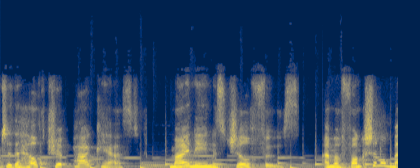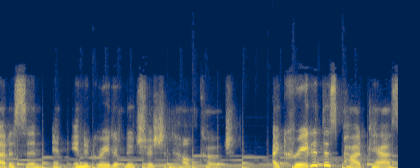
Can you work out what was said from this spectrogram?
to the Health Trip Podcast. My name is Jill Foos. I'm a functional medicine and integrative nutrition health coach. I created this podcast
